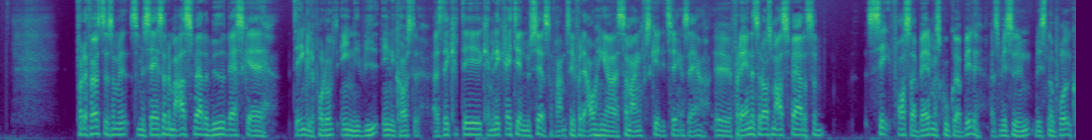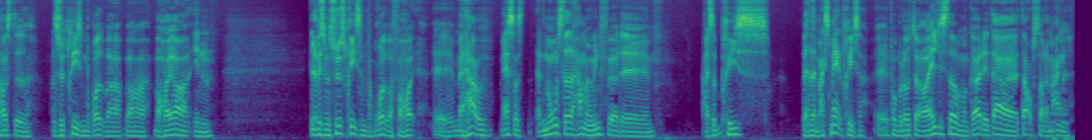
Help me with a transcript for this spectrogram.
for det første, som jeg, som jeg sagde, så er det meget svært at vide, hvad skal det enkelte produkt egentlig, egentlig koste. Altså det, det kan man ikke rigtig analysere sig frem til, for det afhænger af så mange forskellige ting og sager. Øh, for det andet så er det også meget svært at så se for sig, hvad man skulle gøre ved det. Altså hvis, hvis noget brød kostede, altså hvis prisen på brød var, var, var højere end, eller hvis man synes, prisen på brød var for høj. Øh, man har jo masser, altså nogle steder har man jo indført øh, altså pris, hvad hedder maksimalpriser øh, på produkter, og alle de steder, hvor man gør det, der, der opstår der mangel.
